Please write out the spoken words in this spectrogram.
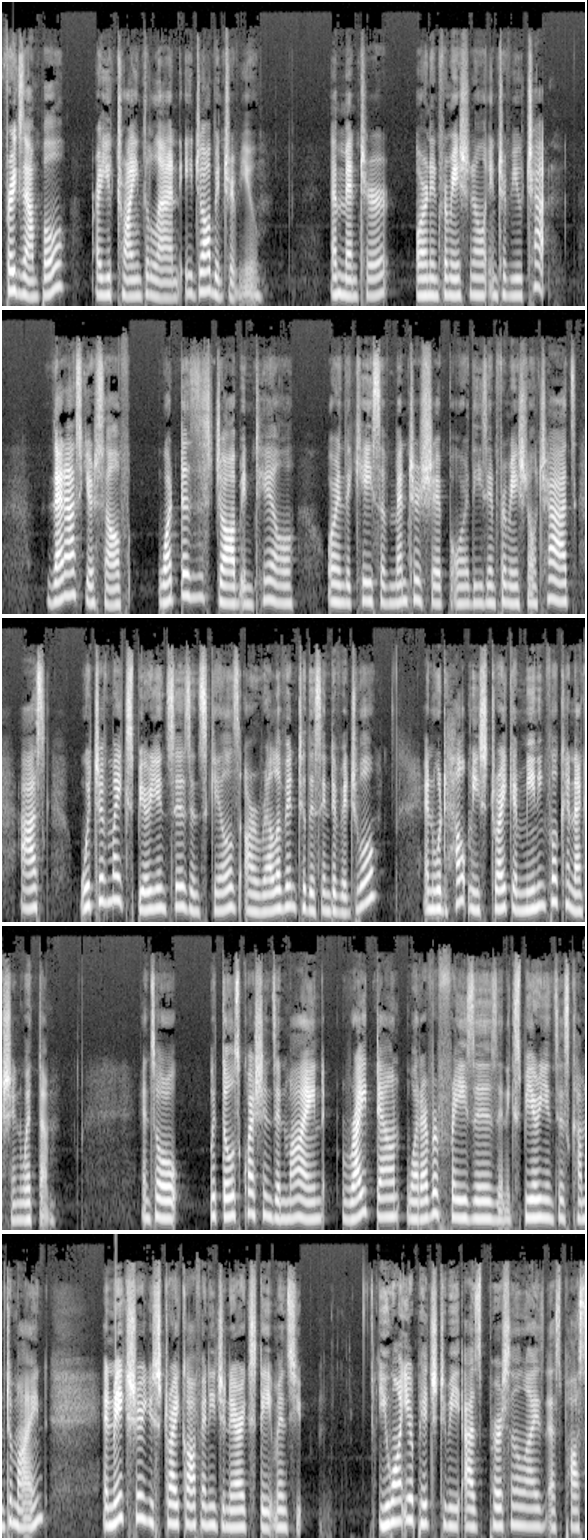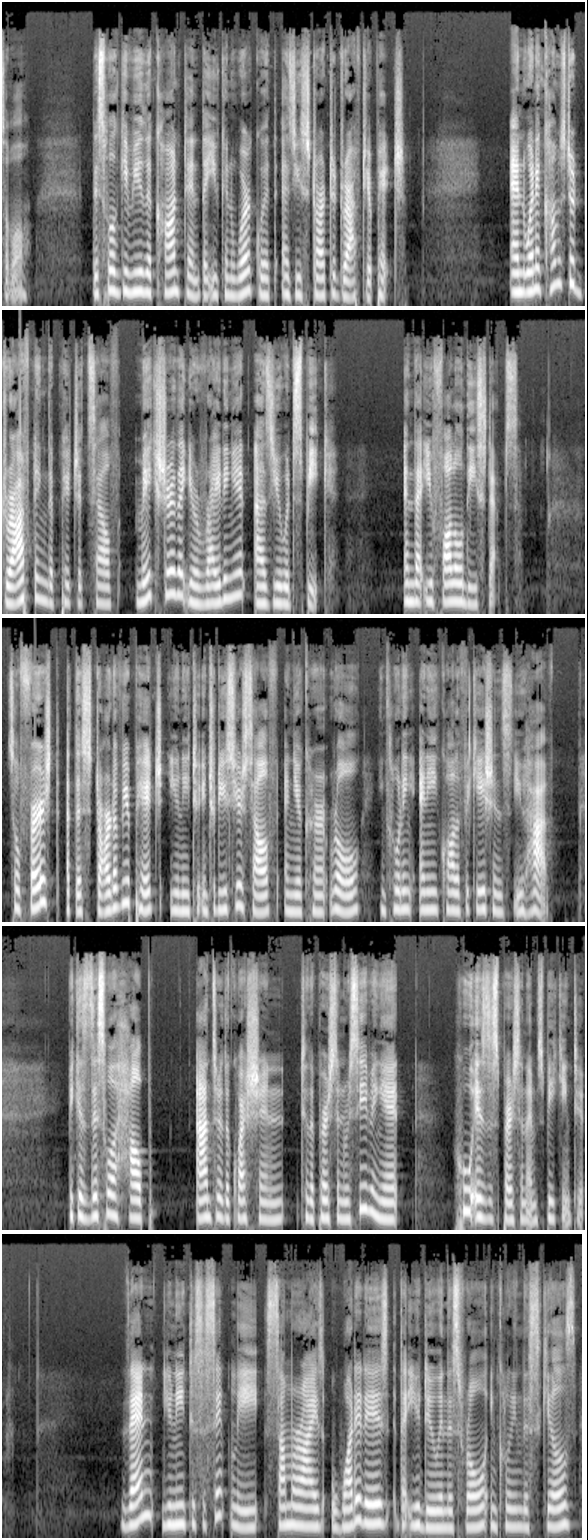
For example, are you trying to land a job interview, a mentor, or an informational interview chat? Then ask yourself what does this job entail? Or in the case of mentorship or these informational chats, ask which of my experiences and skills are relevant to this individual and would help me strike a meaningful connection with them. And so, with those questions in mind, write down whatever phrases and experiences come to mind and make sure you strike off any generic statements you, you want your pitch to be as personalized as possible. This will give you the content that you can work with as you start to draft your pitch. And when it comes to drafting the pitch itself, make sure that you're writing it as you would speak and that you follow these steps. So, first, at the start of your pitch, you need to introduce yourself and your current role, including any qualifications you have, because this will help answer the question to the person receiving it who is this person I'm speaking to? Then you need to succinctly summarize what it is that you do in this role, including the skills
